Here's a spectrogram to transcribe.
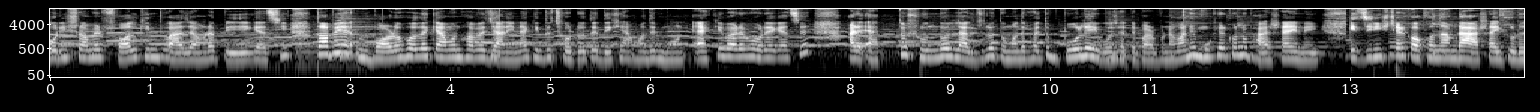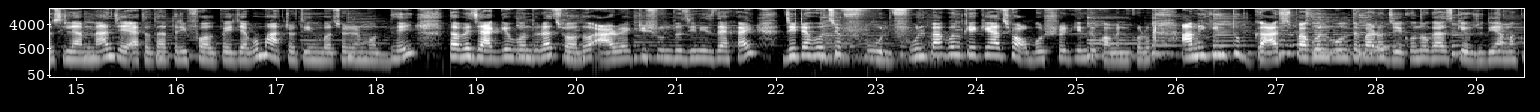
পরিশ্রমের ফল কিন্তু আজ আমরা পেয়ে গেছি। তবে বড় হলে কেমন হবে জানি না, কিন্তু ছোটোতে দেখে আমাদের মন একেবারে ভরে গেছে। আর এত সুন্দর লাগছিল, তোমাদের হয়তো বলেই বোঝাতে পারব না মানে মুখের কোনো ভাষাই নেই। এই জিনিসটার কখনো আমরা আশাই করেছিলাম না যে এত তাড়াতাড়ি ফল পেয়ে যাব মাত্র তিন বছরের মধ্যেই। তবে যাগ্গে বন্ধুরা, চলো আরও একটি সুন্দর জিনিস দেখাই, যেটা হচ্ছে ফুল। ফুল পাগল কে কে আছে অবশ্যই কিন্তু কমেন্ট করো। আমি কিন্তু গাছ পাগল বলতে পারো, যে কোনো গাছ কেউ যদি আমাকে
